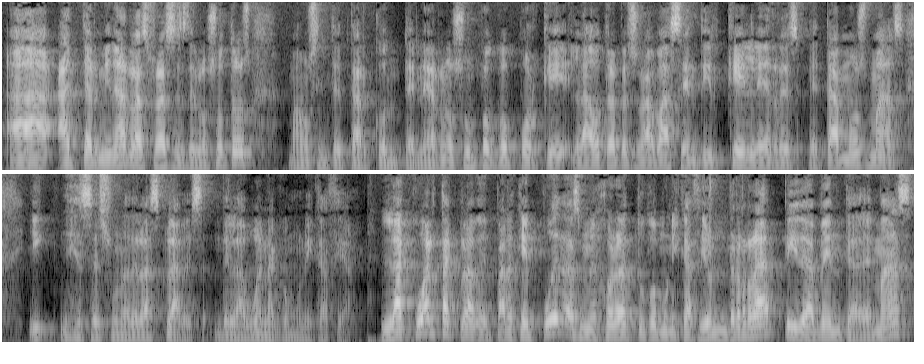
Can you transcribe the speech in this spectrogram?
a, terminar las frases de los otros, vamos a intentar contenernos un poco porque la otra persona va a sentir que le respetamos más y esa es una de las claves de la buena comunicación. La cuarta clave para que puedas mejorar tu comunicación rápidamente además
